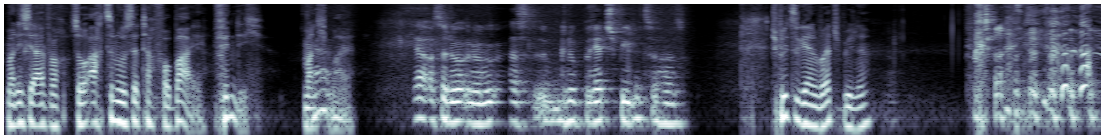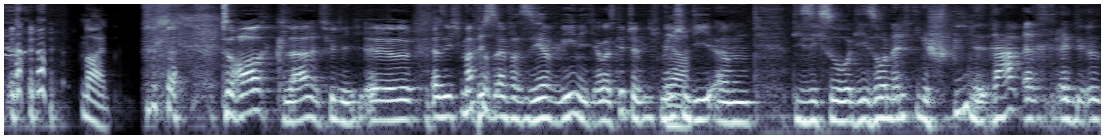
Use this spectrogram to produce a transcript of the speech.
Man ist ja einfach, so 18 Uhr ist der Tag vorbei, finde ich. Manchmal. Ja, außer du, du hast genug Brettspiele zu Hause. Spielst du gerne Brettspiele? Nein. Doch, klar, natürlich. Äh, Also ich mache das einfach sehr wenig, aber es gibt ja wirklich Menschen, Ja. die, ähm, die sich so, die so eine richtige Spiele, Ra äh, äh,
